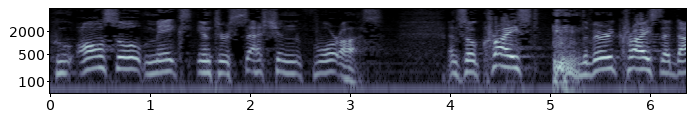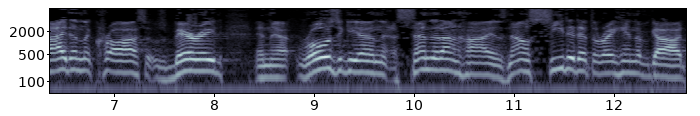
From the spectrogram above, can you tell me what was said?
who also makes intercession for us. And so Christ, the very Christ that died on the cross, that was buried, and that rose again, ascended on high, is now seated at the right hand of God,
